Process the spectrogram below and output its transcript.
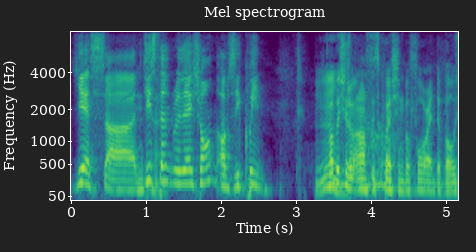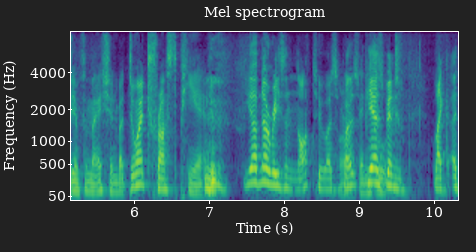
Yes, uh, distant relation of the queen. Probably should have asked this question before I divulge information, but do I trust Pierre? You have no reason not to, I suppose. then Pierre's good. been like a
